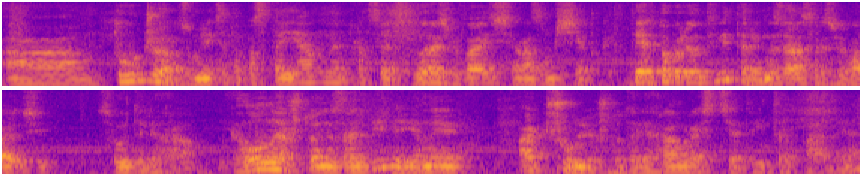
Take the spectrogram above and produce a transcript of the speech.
а, тут жа, разумееце, это пастаянны працэс. Вы развіваеце разам з сеткай. Тыя, хто былі ў твиттары, яны зараз развіваюць свой тэлеграм. І галоўнае, што яны зрабілі, яны адчулі, што тэлеграм расце, твиттер падае,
